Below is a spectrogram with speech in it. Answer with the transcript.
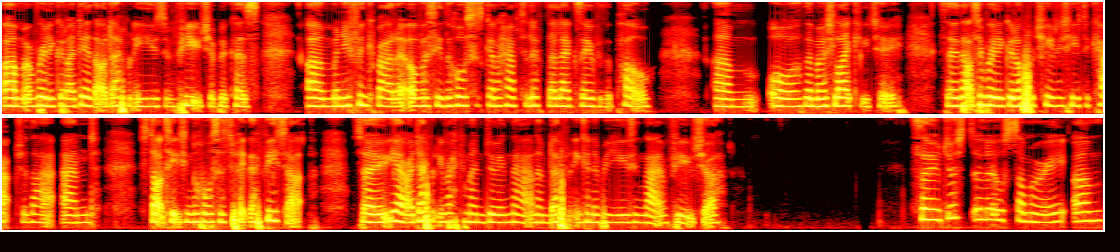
um, a really good idea that I'll definitely use in future because um, when you think about it, obviously the horse is going to have to lift their legs over the pole um, or they're most likely to. So that's a really good opportunity to capture that and start teaching the horses to pick their feet up. So yeah, I definitely recommend doing that, and I'm definitely going to be using that in future. So just a little summary. Um,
